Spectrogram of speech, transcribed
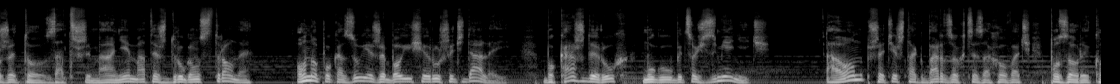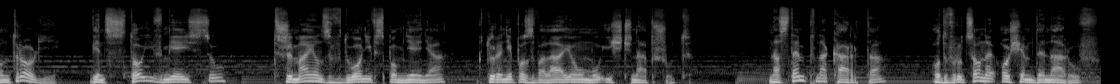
że to zatrzymanie ma też drugą stronę. Ono pokazuje, że boi się ruszyć dalej, bo każdy ruch mógłby coś zmienić. A on przecież tak bardzo chce zachować pozory kontroli, więc stoi w miejscu, trzymając w dłoni wspomnienia, które nie pozwalają mu iść naprzód. Następna karta, odwrócone osiem denarów,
